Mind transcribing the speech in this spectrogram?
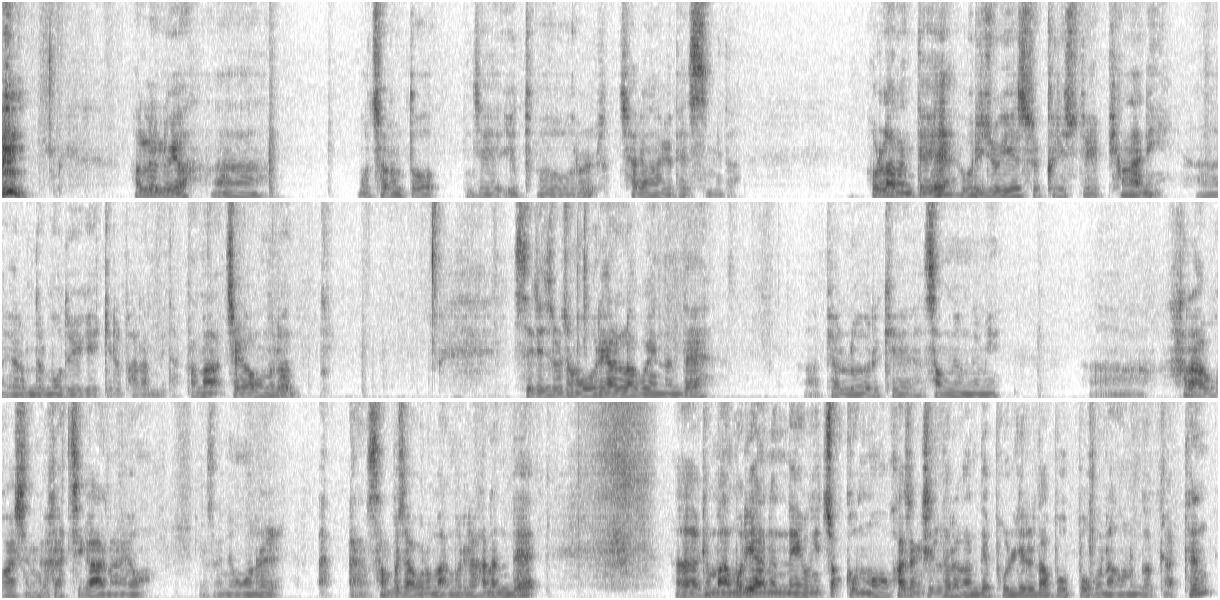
할렐루야. 아, 모처럼 또 이제 유튜브를 촬영하게 됐습니다. 혼란한 때에 우리 주 예수 그리스도의 평안이 아, 여러분들 모두에게 있기를 바랍니다. 아마 제가 오늘은 시리즈를 좀 오래 하려고 했는데 아, 별로 이렇게 성령님이 아, 하라고 하시는 것 같지가 않아요. 그래서 오늘 3부작으로 마무리를 하는데 아, 그 마무리하는 내용이 조금 뭐 화장실 들어갔는데 볼일을 다 못 보고 나오는 것 같은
